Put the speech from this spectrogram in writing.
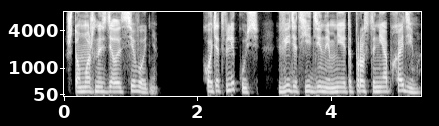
что можно сделать сегодня? Хоть отвлекусь, видят единый, мне это просто необходимо.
